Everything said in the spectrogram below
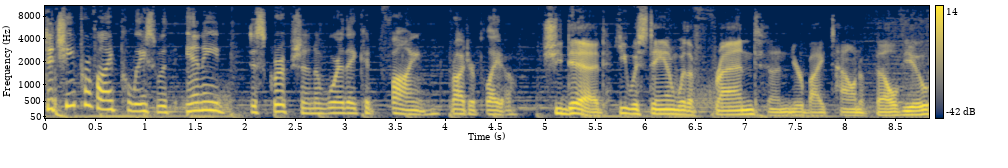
Did she provide police with any description of where they could find Roger Plato? She did. He was staying with a friend in a nearby town of Bellevue.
